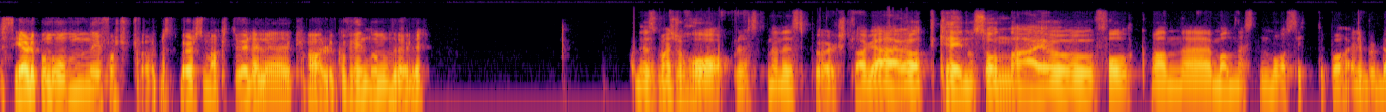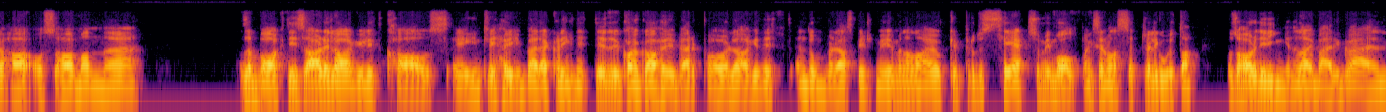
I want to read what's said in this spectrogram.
Ser du på noen i forsvaret til Spurs som er aktuelle, eller klarer du ikke å finne noen dueller? Det som er så håpløst med det Spurs-laget, er jo at Kane og sånn er jo folk man, eh, man nesten må sitte på, eller burde ha. Og så har man eh, Altså Bak de så er det laget litt kaos, egentlig. Høiberg er klink 90. Du kan jo ikke ha Høiberg på laget ditt. En Dombele har spilt mye, men han har jo ikke produsert så mye målpoeng, selv om han har sett veldig god ut. da. Og så har du de vingene da i Berga, en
